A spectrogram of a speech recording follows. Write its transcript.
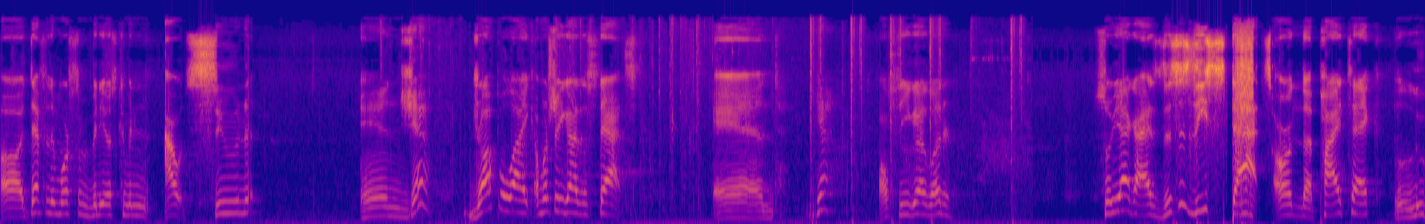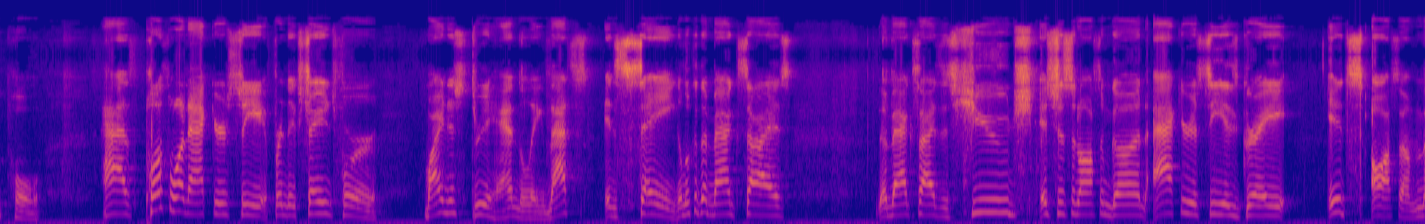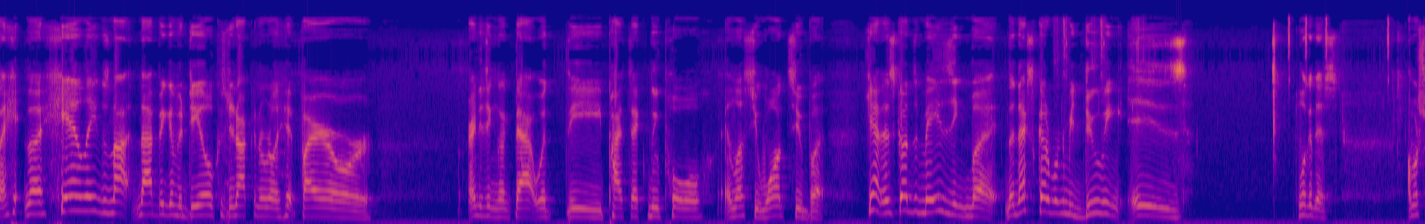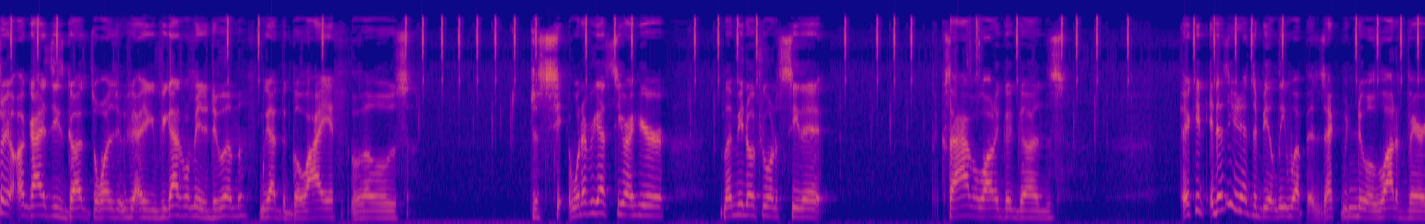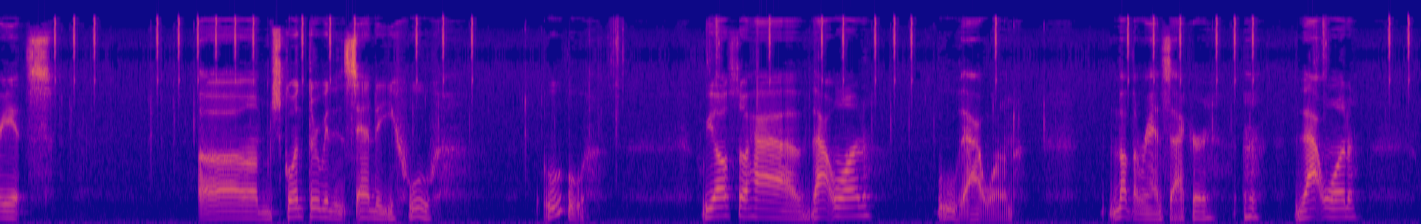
Uh, definitely more some videos coming out soon. And yeah, drop a like. I'm gonna show you guys the stats. And yeah, I'll see you guys later. So yeah, guys, this is the stats on the Pytaek loophole has plus one accuracy for the exchange for minus three handling. That's insane. Look at the mag size. The mag size is huge. It's just an awesome gun. Accuracy is great. It's awesome. The, the handling is not that big of a deal because you're not going to really hit fire or, or anything like that with the Pytaek loophole unless you want to. But yeah, this gun's amazing. But the next gun we're to be doing is, look at this. I'm gonna show you guys these guns. The ones if you guys want me to do them, we got the Goliath. Those. Just see, whatever you guys see right here. Let me know if you want to see that. Cause I have a lot of good guns. It, can, it doesn't even have to be elite weapons. I can do a lot of variants. Um, just going through with insanity. Ooh. Ooh. We also have that one. Ooh, that one. Not the ransacker. that one.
